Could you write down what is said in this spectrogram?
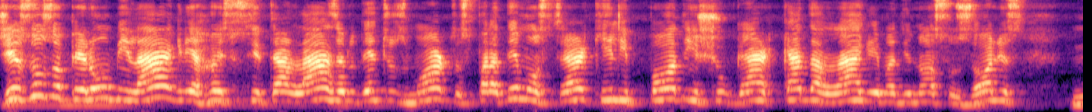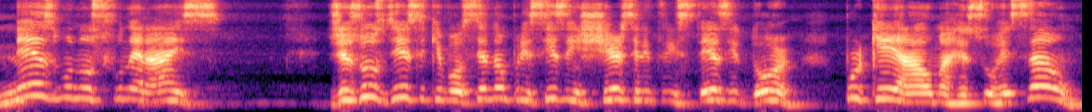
Jesus operou um milagre a ressuscitar Lázaro dentre os mortos para demonstrar que ele pode enxugar cada lágrima de nossos olhos, mesmo nos funerais. Jesus disse que você não precisa encher-se de tristeza e dor, porque há uma ressurreição.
